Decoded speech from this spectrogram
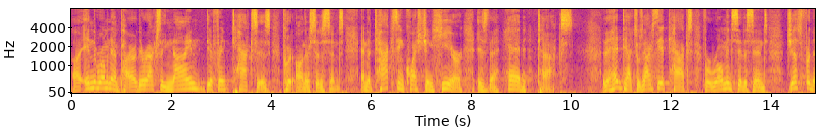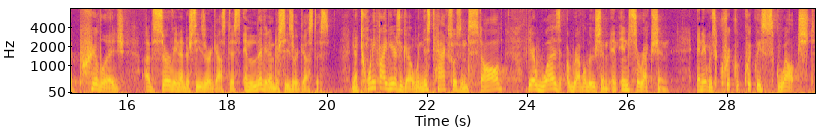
Uh, in the Roman Empire, there were actually nine different taxes put on their citizens. And the tax in question here is the head tax. The head tax was actually a tax for Roman citizens just for the privilege of serving under Caesar Augustus and living under Caesar Augustus. Now, 25 years ago, when this tax was installed, there was a revolution, an insurrection, and it was quick, quickly squelched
